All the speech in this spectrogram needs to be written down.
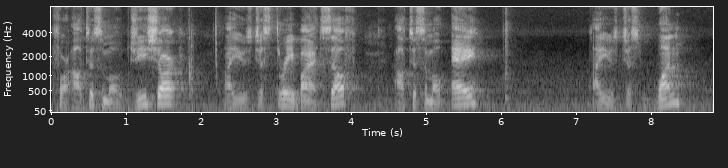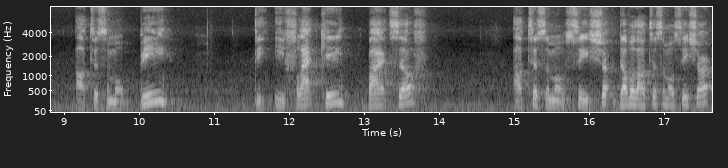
For altissimo G sharp, I use just three by itself. Altissimo A, I use just one altissimo B, the E flat key by itself, altissimo C sharp, double altissimo C sharp.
